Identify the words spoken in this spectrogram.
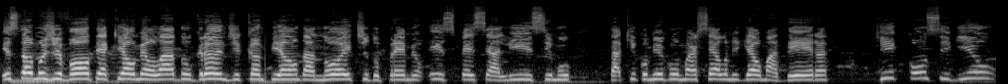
Estamos de volta e aqui ao meu lado o grande campeão da noite do prêmio especialíssimo. Está aqui comigo o Marcelo Miguel Madeira, que conseguiu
